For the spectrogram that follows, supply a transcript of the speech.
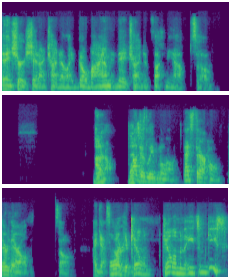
And then sure as shit, I tried to like go buy them and they tried to fuck me up. So I don't know. I'll just it. leave them alone. That's their home. They're there all. So I guess I'll Or give kill that. them, kill them, and eat some geese.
